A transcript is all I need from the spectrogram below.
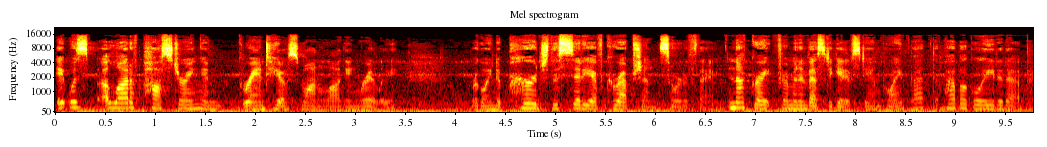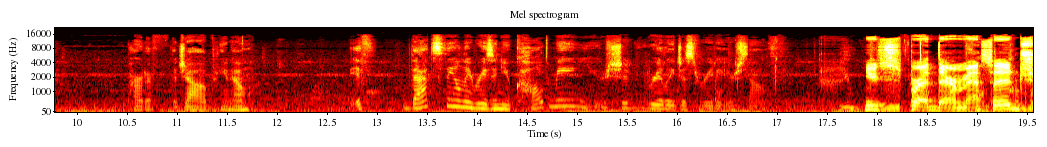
It was a lot of posturing and grandiose monologuing, really. We're going to purge the city of corruption, sort of thing. Not great from an investigative standpoint, but the public will eat it up. Part of the job, you know? If that's the only reason you called me, you should really just read it yourself. You spread their message?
